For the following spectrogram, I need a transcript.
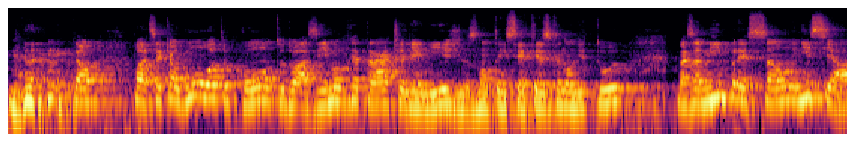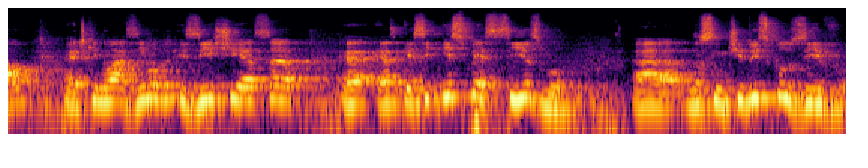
então, pode ser que algum outro conto do Asimov retrate alienígenas, não tenho certeza que eu não li tudo, mas a minha impressão inicial é de que no Asimov existe essa, é, é esse especismo uh, no sentido exclusivo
